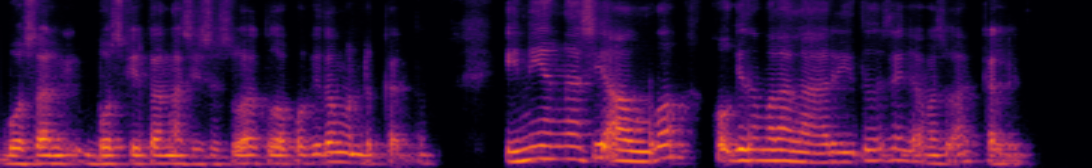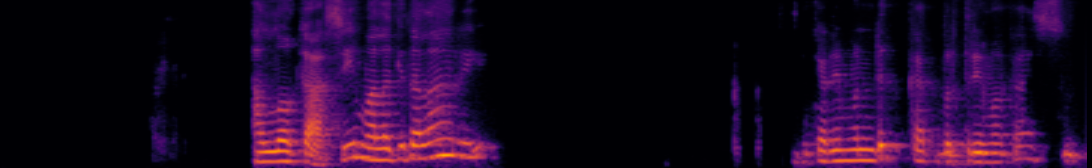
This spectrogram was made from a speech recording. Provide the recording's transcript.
bosan bos kita ngasih sesuatu apa kita mendekat. Ini yang ngasih Allah kok kita malah lari itu saya nggak masuk akal itu. Allah kasih malah kita lari. Bukannya mendekat berterima kasih.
